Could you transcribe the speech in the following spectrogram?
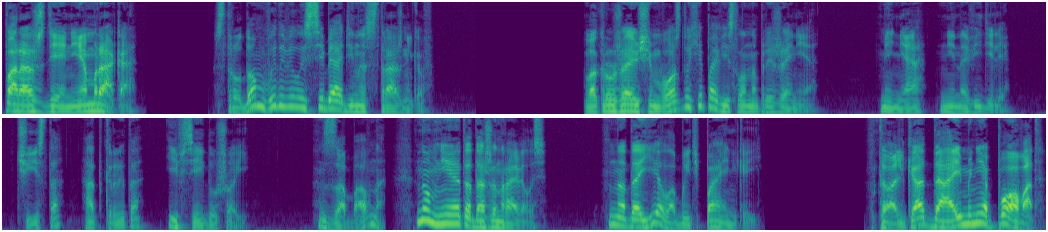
порождение мрака!» С трудом выдавил из себя один из стражников. В окружающем воздухе повисло напряжение. Меня ненавидели. Чисто, открыто и всей душой. Забавно, но мне это даже нравилось. Надоело быть паинькой. «Только дай мне повод!»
